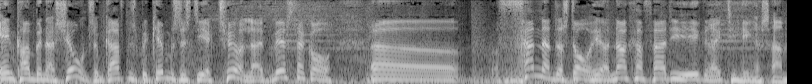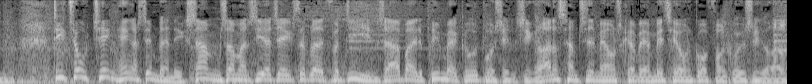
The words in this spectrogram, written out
en kombination, som kraftens bekæmpelsesdirektør Leif Vestergaard, øh, fanden at der står her, nok har fat i ikke rigtig hænger sammen. De to ting hænger simpelthen ikke sammen, som man siger til Ekstrabladet, fordi hendes arbejde primært går ud på at sælge cigaretter, samtidig med at hun skal være med til at undgå, at folk ryger cigaretter.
